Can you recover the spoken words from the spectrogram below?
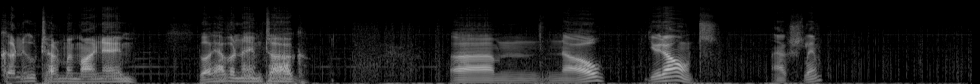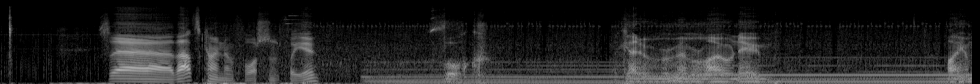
can you tell me my name? Do I have a name tag? Um, no. You don't, actually. So, that's kind of unfortunate for you. Fuck. I can't even remember my own name. I am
